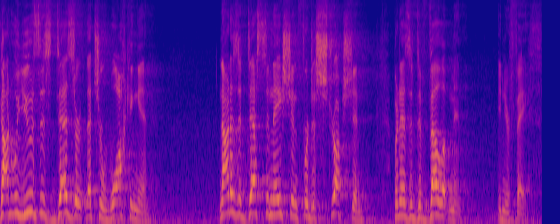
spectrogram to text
God will use this desert that you're walking in, not as a destination for destruction, but as a development in your faith.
